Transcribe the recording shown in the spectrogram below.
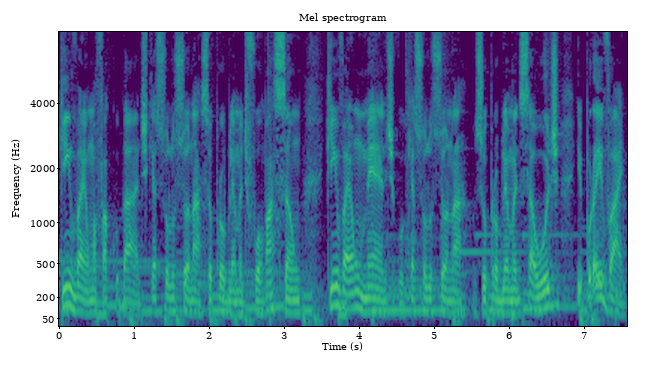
Quem vai a uma faculdade quer solucionar seu problema de formação. Quem vai a um médico quer solucionar o seu problema de saúde e por aí vai.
